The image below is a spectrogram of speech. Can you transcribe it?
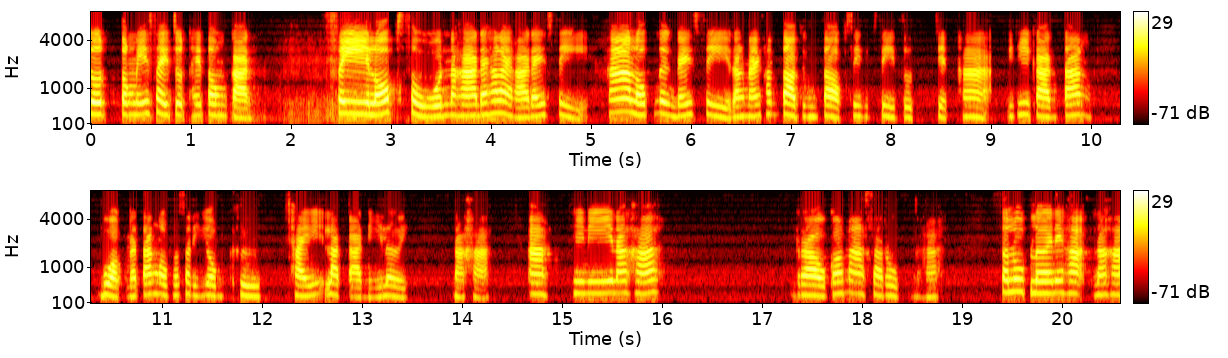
จุดตรงนี้ใส่จุดให้ตรงกันสี่ลบศูนย์นะคะ ได้เท่าไหร่คะ ได้สี่ห้าลบหนึ่งได้สี่ดังนั้นคำตอบจึงตอบสี่สิบสี่จุดเจ็ดห้าวิธีการตั้งบวกและตั้งลบทศนิยมคือใช้หลักการนี้เลยนะคะอะทีนี้นะคะ เราก็มาสรุปนะคะ สรุปเลยนะคะนะคะ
